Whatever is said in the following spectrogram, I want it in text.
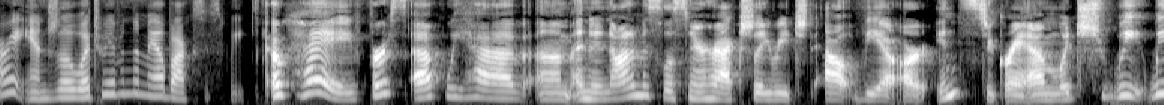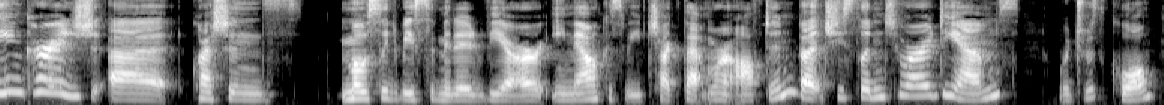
All right, Angela, what do we have in the mailbox this week? Okay, first up, we have um, an anonymous listener who actually reached out via our Instagram, which we we encourage uh, questions mostly to be submitted via our email because we check that more often. But she slid into our DMs, which was cool,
